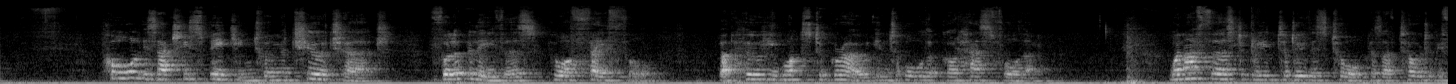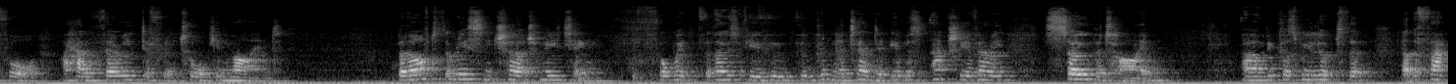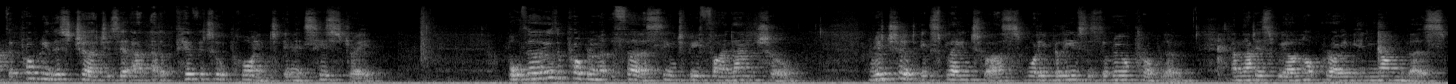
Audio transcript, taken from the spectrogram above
Paul is actually speaking to a mature church full of believers who are faithful, but who he wants to grow into all that God has for them. When I first agreed to do this talk, as I've told you before, I had a very different talk in mind. But after the recent church meeting, for, for those of you who, who couldn't attend it, it was actually a very sober time um, because we looked at, at the fact that probably this church is at, at a pivotal point in its history. Although the problem at the first seemed to be financial, Richard explained to us what he believes is the real problem, and that is we are not growing in numbers.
